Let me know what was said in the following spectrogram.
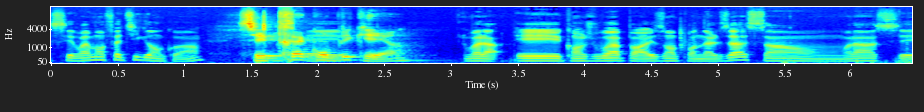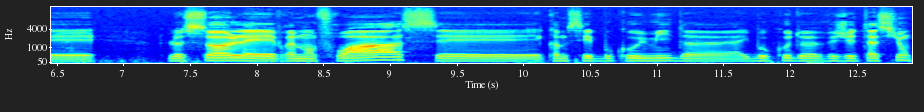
c'est vraiment fatigant quoi. hein. C'est très Et- compliqué. Hein. Voilà. Et quand je vois par exemple en Alsace, hein, voilà, c'est le sol est vraiment froid. C'est comme c'est beaucoup humide euh, avec beaucoup de végétation.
